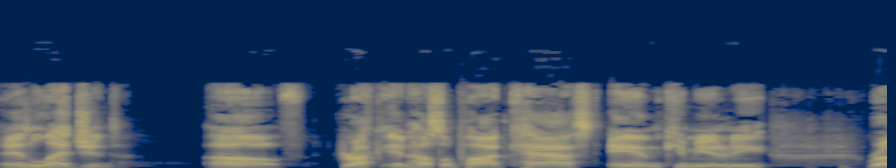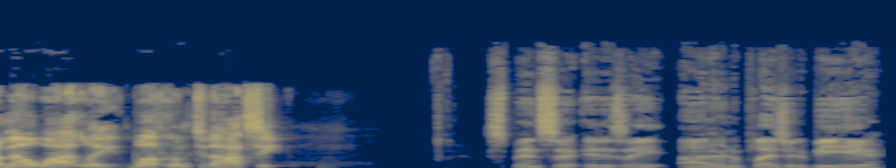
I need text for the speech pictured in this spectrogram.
and legend of Truck and Hustle podcast and community, Rahmel Wattley. Welcome to the Hot Seat. Spencer, it is a honor and a pleasure to be here.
